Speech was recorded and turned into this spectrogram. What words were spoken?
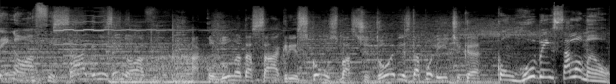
em Off. Sagres em Off. A coluna da Sagres com os bastidores da política. Com Rubens Salomão.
